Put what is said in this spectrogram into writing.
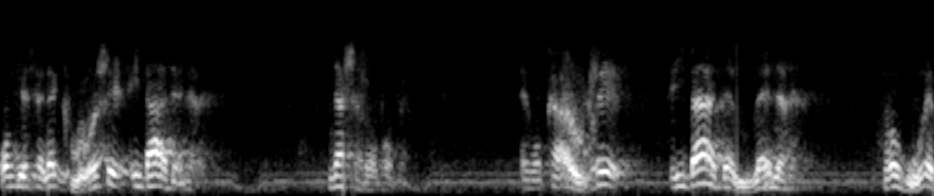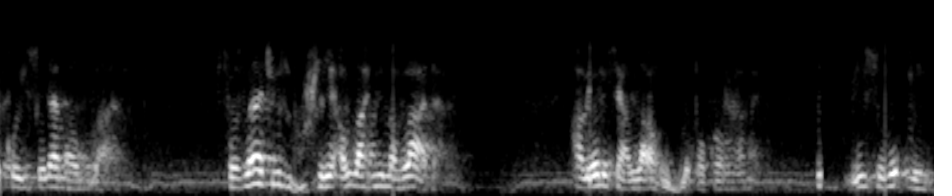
Ovdje se neko može i dade naša robove. Evo kaže i lena robove koji su nama u vlasti. Što znači uzbušenje Allah njima vlada. Ali oni se Allahu ne pokoravaju nisu mu'mini,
